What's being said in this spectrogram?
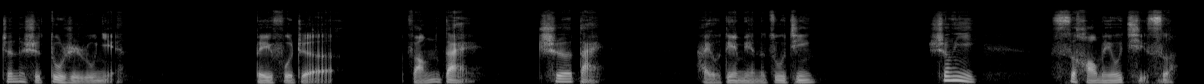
真的是度日如年，背负着房贷、车贷，还有店面的租金，生意丝毫没有起色。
